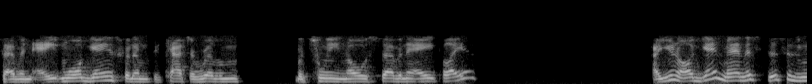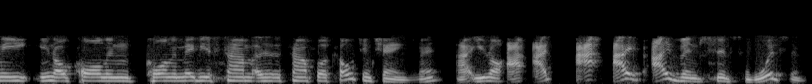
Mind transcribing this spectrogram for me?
seven, eight more games for them to catch a rhythm between those seven and eight players. Uh, you know, again, man, this this is me, you know, calling calling. Maybe it's time it's time for a coaching change, man. I, you know, I I I, I I've been since Woodson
